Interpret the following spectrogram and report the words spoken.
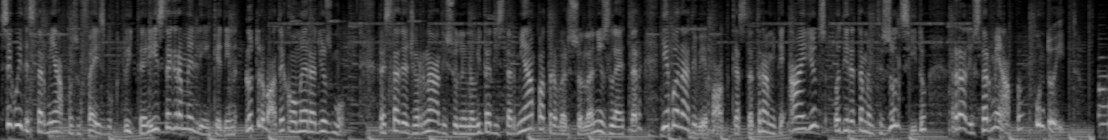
Seguite Starmi Up su Facebook, Twitter, Instagram e LinkedIn. Lo trovate come Radio Smo. Restate aggiornati sulle novità di Starmi Up attraverso la newsletter e abbonatevi ai podcast tramite iTunes o direttamente sul sito radiostarmiup.it.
